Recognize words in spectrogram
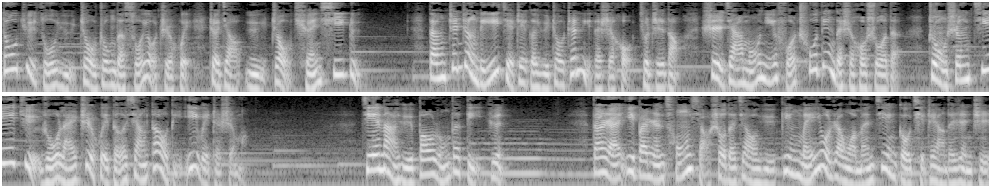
都具足宇宙中的所有智慧，这叫宇宙全息律。当真正理解这个宇宙真理的时候，就知道释迦牟尼佛初定的时候说的“众生皆具如来智慧德相”到底意味着什么？接纳与包容的底蕴。当然，一般人从小受的教育并没有让我们建构起这样的认知。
